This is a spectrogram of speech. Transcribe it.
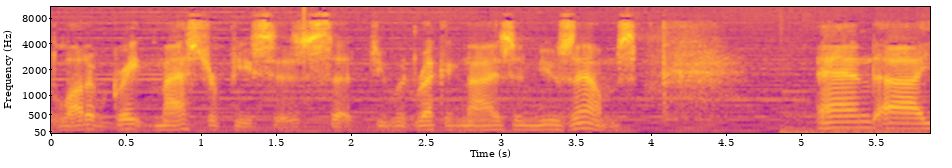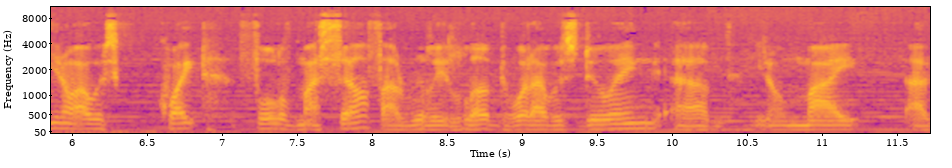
a lot of great masterpieces that you would recognize in museums. And, uh, you know, I was quite full of myself. I really loved what I was doing. Um, you know, my, I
